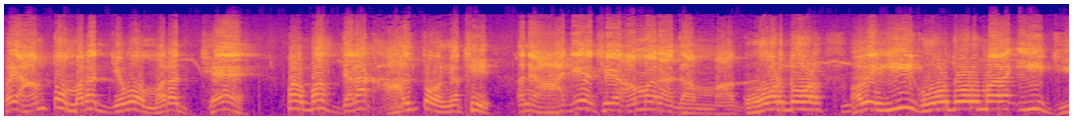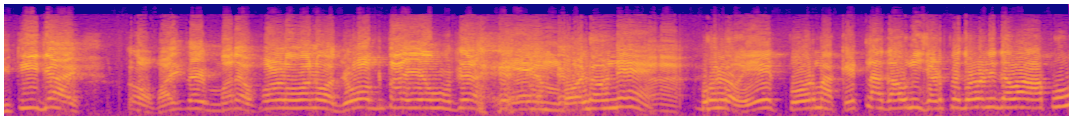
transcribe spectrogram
ભાઈ આમ તો મરદ જેવો મરદ છે પણ બસ જરાક હાલતો નથી. અને આજે છે અમારા ગામમાં ઘોડદોડ. હવે ઈ ઘોડદોડમાં ઈ જીતી જાય તો ભાઈ સાહેબ મારે પરણવાનો જોગ થાય એવું છે. એમ બોલો ને. બોલો એક પોરમાં કેટલા ગાઉની ઝડપે દોડવાની દવા આપું?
